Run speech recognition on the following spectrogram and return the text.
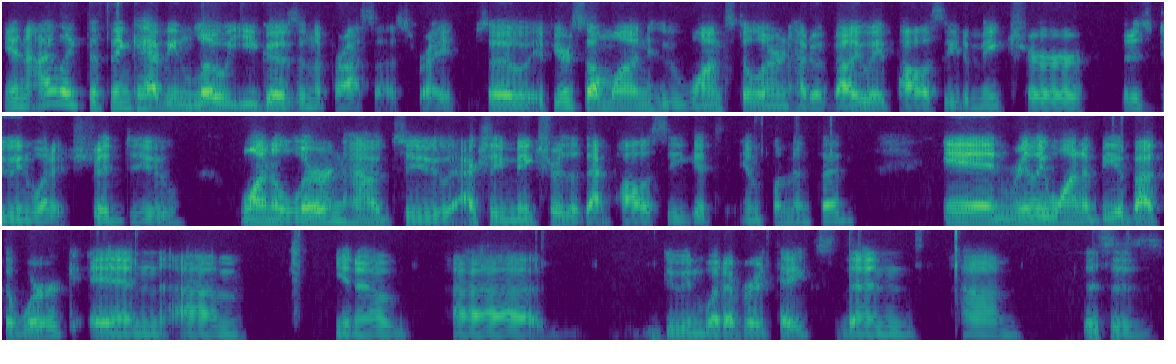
And I like to think having low egos in the process, right? So if you're someone who wants to learn how to evaluate policy to make sure that it's doing what it should do, want to learn how to actually make sure that that policy gets implemented, and really want to be about the work and um, you know, uh, doing whatever it takes, then um, this is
